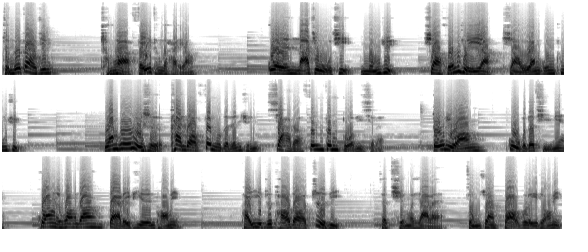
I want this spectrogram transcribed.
整个镐京成了沸腾的海洋。国人拿起武器、农具，像洪水一样向王宫冲去。王宫卫士看到愤怒的人群，吓得纷纷躲避起来。周厉王。顾不得体面，慌里慌张带了一批人逃命。他一直逃到质地，才停了下来，总算保住了一条命。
